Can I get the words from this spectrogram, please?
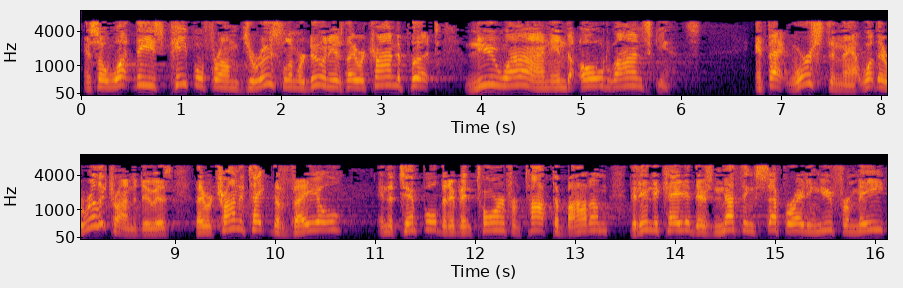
And so what these people from Jerusalem were doing is they were trying to put new wine into old wineskins. In fact, worse than that, what they're really trying to do is they were trying to take the veil in the temple that had been torn from top to bottom that indicated there's nothing separating you from me.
